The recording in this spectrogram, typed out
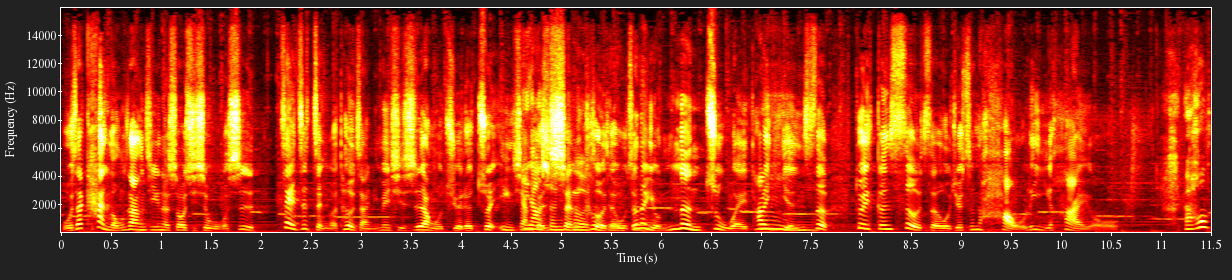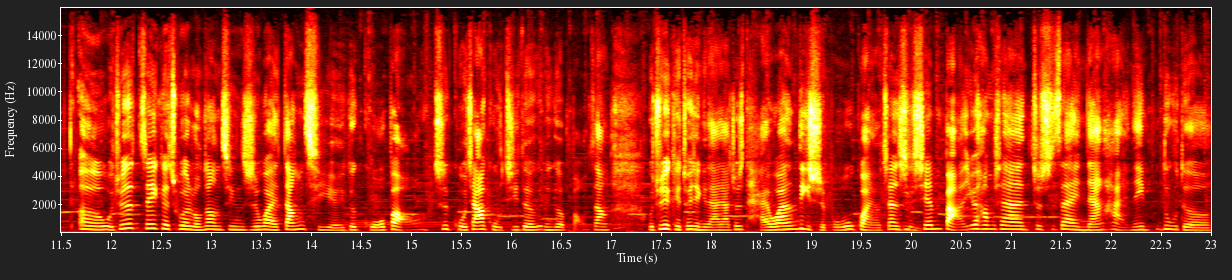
我在看《龙藏经》的时候，其实我是在这整个特展里面，其实让我觉得最印象印象跟深刻的深刻的，我真的有愣住哎、它的颜嗯色、对跟色泽，我觉得真的好厉害哦。然后呃，我觉得这个除了龙藏经之外，当期有一个国宝是国家古迹的那个宝藏，我觉得也可以推荐给大家，就是台湾历史博物馆有暂时先把，因为他们现在就是在南海那路的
